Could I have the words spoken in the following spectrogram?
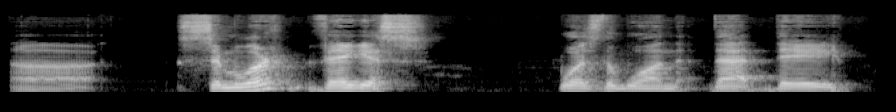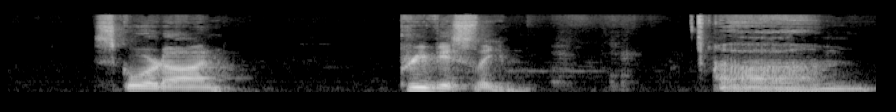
uh, similar. Vegas was the one that they scored on previously. Um,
